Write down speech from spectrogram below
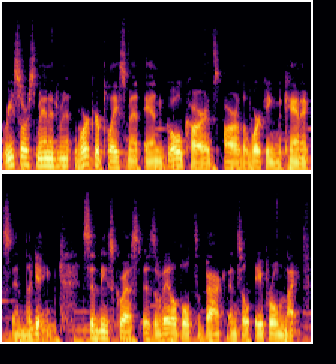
Resource management, worker placement, and gold cards are the working mechanics in the game. Sydney's Quest is available to back until April 9th.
